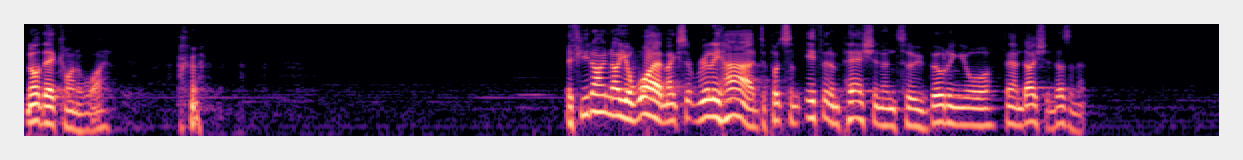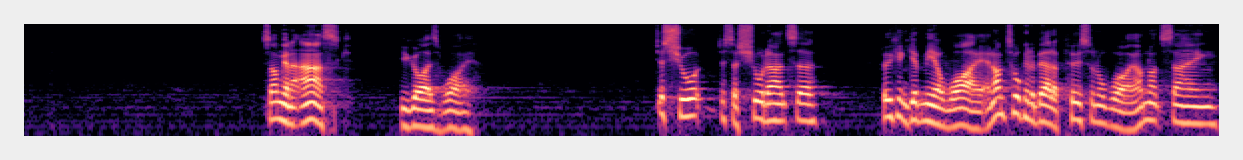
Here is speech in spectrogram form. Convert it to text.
Not that kind of why. If you don't know your why, it makes it really hard to put some effort and passion into building your foundation, doesn't it? So I'm going to ask you guys why. Just short, just a short answer. Who can give me a why? And I'm talking about a personal why. I'm not saying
